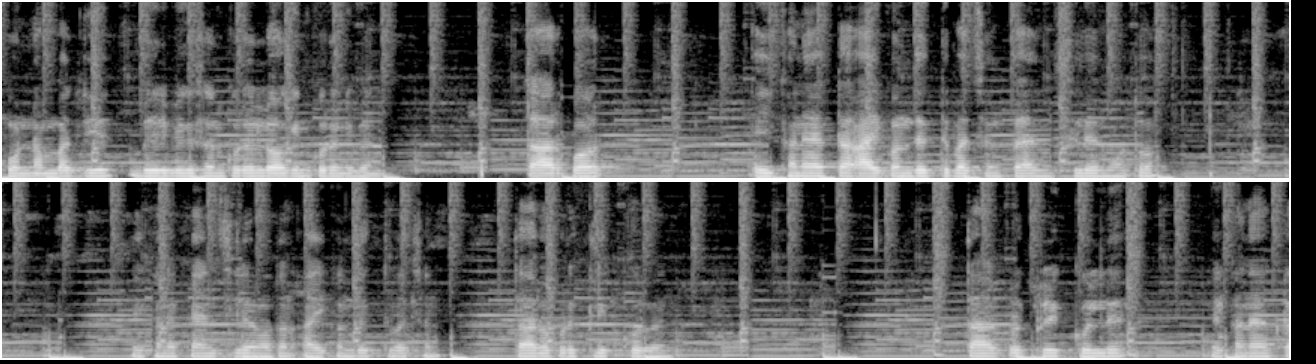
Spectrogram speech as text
ফোন নাম্বার দিয়ে ভেরিফিকেশান করে লগ ইন করে নেবেন। তারপর এইখানে একটা আইকন দেখতে পাচ্ছেন পেন্সিলের মতো। এখানে পেন্সিলের মতন আইকন দেখতে পাচ্ছেন। তার উপরে ক্লিক করবেন। তারপর ক্লিক করলে এখানে একটা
